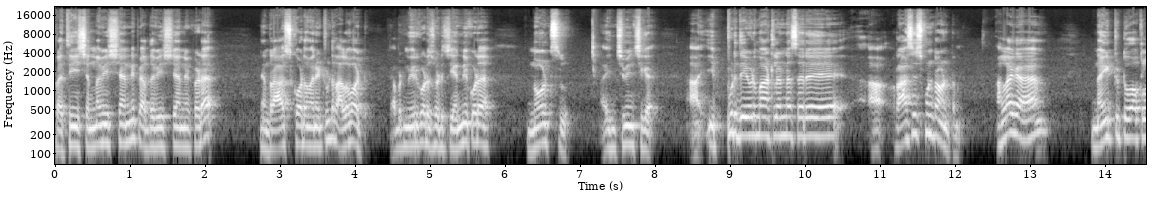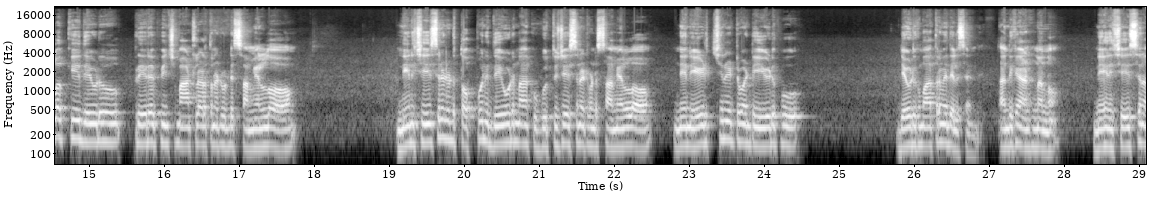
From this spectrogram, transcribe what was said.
ప్రతి చిన్న విషయాన్ని పెద్ద విషయాన్ని కూడా నేను రాసుకోవడం అనేటువంటిది అలవాటు. కాబట్టి మీరు కూడా చూడొచ్చు ఇవన్నీ కూడా నోట్స్లు ఇంచుమించుగా. ఇప్పుడు దేవుడు మాట్లాడినా సరే రాసేసుకుంటూ ఉంటాను. అలాగా నైట్ టూ ఓ క్లాక్కి దేవుడు ప్రేరేపించి మాట్లాడుతున్నటువంటి సమయంలో నేను చేసినటువంటి తప్పుని దేవుడు నాకు గుర్తు చేసినటువంటి సమయంలో నేను ఏడ్చినటువంటి ఏడుపు దేవుడికి మాత్రమే తెలుసండి. అందుకే అంటున్నాను నేను చేసిన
